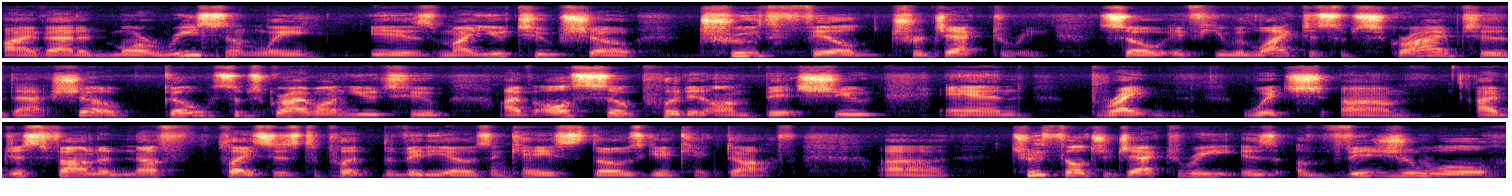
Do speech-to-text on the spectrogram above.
I've added more recently is my YouTube show truth filled trajectory. So if you would like to subscribe to that show, go subscribe on YouTube. I've also put it on BitChute and Brighteon, which um, I've just found enough places to put the videos in case those get kicked off. Uh, truth filled trajectory is a visual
